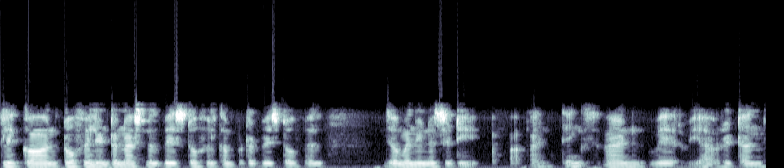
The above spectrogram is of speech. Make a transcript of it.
click on TOEFL international based TOEFL computer based TOEFL German university uh, and things and where we have written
